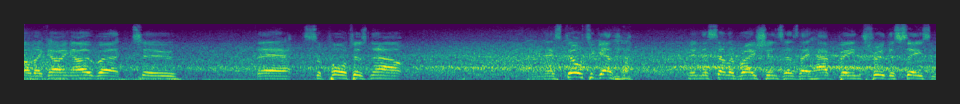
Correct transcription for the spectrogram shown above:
Well, they're going over to their supporters now. And they're still together in the celebrations as they have been through the season.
